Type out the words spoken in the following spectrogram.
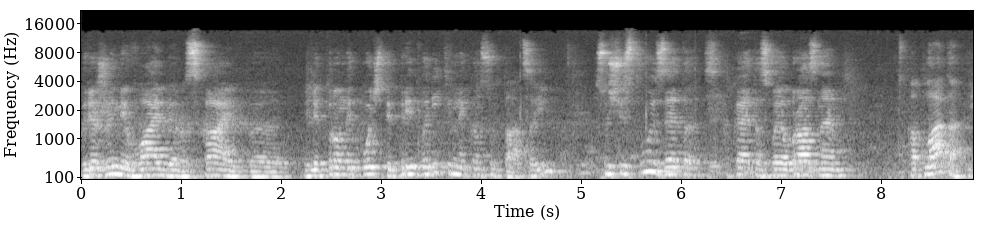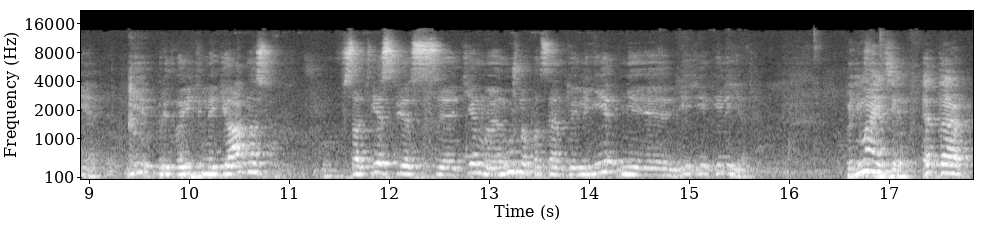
в режиме Viber, Skype, электронной почты предварительной консультации? Существует за это какая-то своеобразная оплата Нет. и предварительный диагноз в соответствии с тем, нужно пациенту или, не, не, или нет? Понимаете, это,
